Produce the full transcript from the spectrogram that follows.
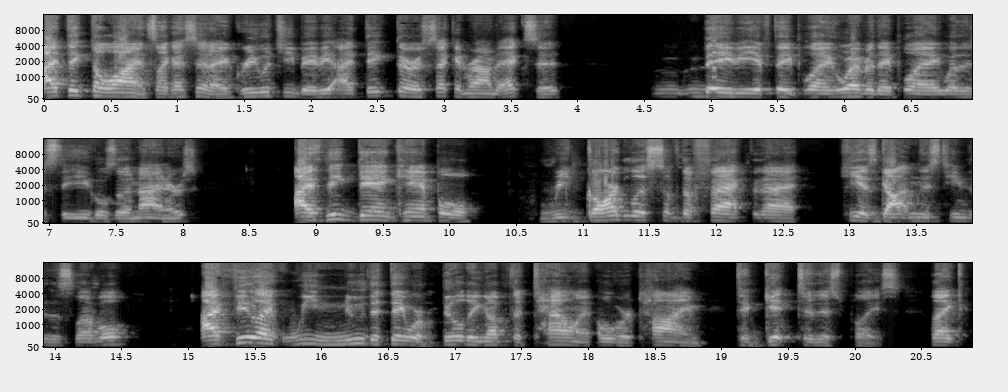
I think the Lions, like I said, I agree with you, baby. I think they're a second round exit. Maybe if they play whoever they play, whether it's the Eagles or the Niners. I think Dan Campbell, regardless of the fact that he has gotten this team to this level, I feel like we knew that they were building up the talent over time to get to this place. Like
